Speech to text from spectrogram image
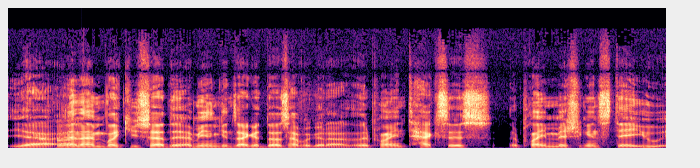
Yeah, But- and um, like you said, I mean Gonzaga does have a good. Uh, they're playing Texas. They're playing Michigan State, who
